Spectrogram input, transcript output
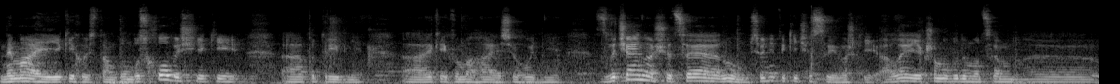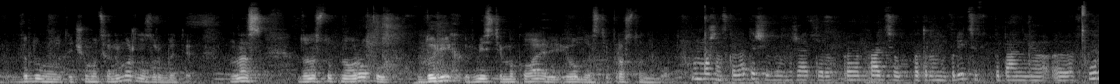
немає якихось там бомбосховищ, які е, потрібні, е, яких вимагає сьогодні. Звичайно, що це ну сьогодні такі часи важкі, але якщо ми будемо це е, видумувати, чому це не можна зробити, у нас до наступного року доріг в місті Миколаєві і області просто не буде. Ну можна сказати, що ви вважаєте працю патрульної поліції в питанні е, фур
